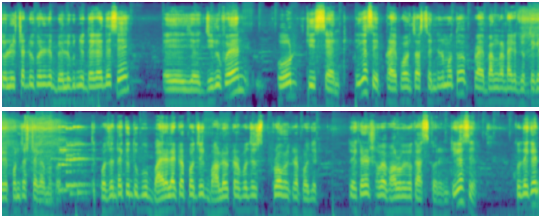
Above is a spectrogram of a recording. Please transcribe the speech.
চল্লিশটা টোকেনের ভ্যালু কিন্তু দেখাই দিয়েছে। এই যে জিরো পয়েন্ট ফোর টি সেন্ট, ঠিক আছে? প্রায় পঞ্চাশ সেন্টের মতো, প্রায় বাংলা টাকা ধরতে গেলে পঞ্চাশ টাকার মতো। তো প্রজেক্টটা কিন্তু খুব ভাইরাল একটা প্রজেক্ট ভালো একটা প্রজেক্ট স্ট্রং একটা প্রজেক্ট তো এখানে সবাই ভালোভাবে কাজ করেন, ঠিক আছে? তো দেখেন,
